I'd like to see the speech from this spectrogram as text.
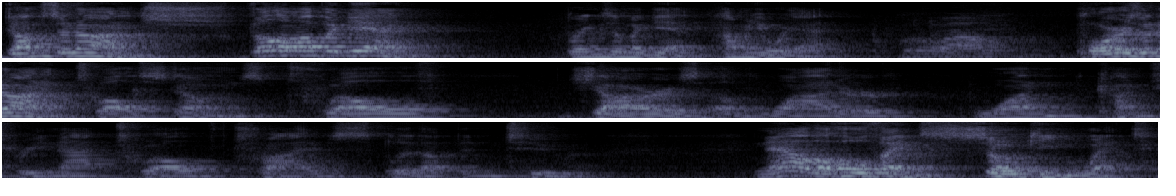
Dumps it on. Fill them up again. Brings them again. How many were we at? Pours it on it. Twelve stones. Twelve jars of water. One country, not twelve tribes split up in two. Now the whole thing's soaking wet.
